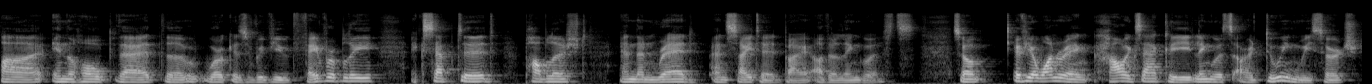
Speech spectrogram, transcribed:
uh, in the hope that the work is reviewed favorably, accepted, published, and then read and cited by other linguists. So if you're wondering how exactly linguists are doing research,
